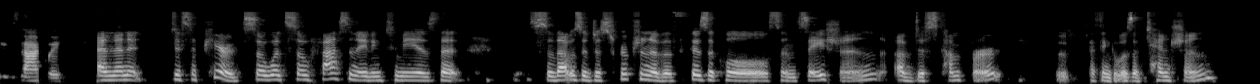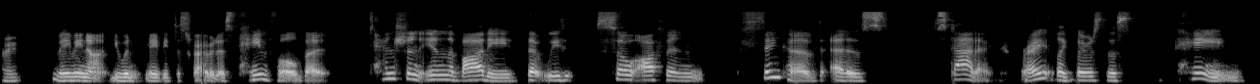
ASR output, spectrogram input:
Exactly. And then it disappeared. So, what's so fascinating to me is that so that was a description of a physical sensation of discomfort. I think it was a tension. Right. Maybe not, you wouldn't maybe describe it as painful, but tension in the body that we so often think of as static, right? Like there's this pain,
